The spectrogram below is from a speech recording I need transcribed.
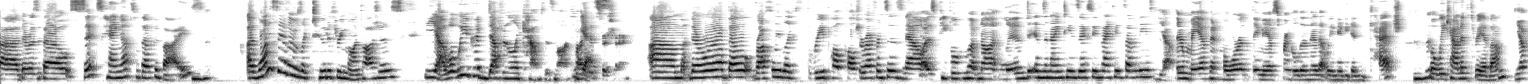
uh, there was about six hang-ups without goodbyes. Mhm. I want to say there was like two to three montages. Yeah, well, we could definitely count as montages Yes. for sure. Um, there were about roughly like three pop culture references. Now, as people who have not lived in the 1960s, 1970s, Yeah. there may have been more that they may have sprinkled in there that we maybe didn't catch, Mhm. but we counted three of them. Yep.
